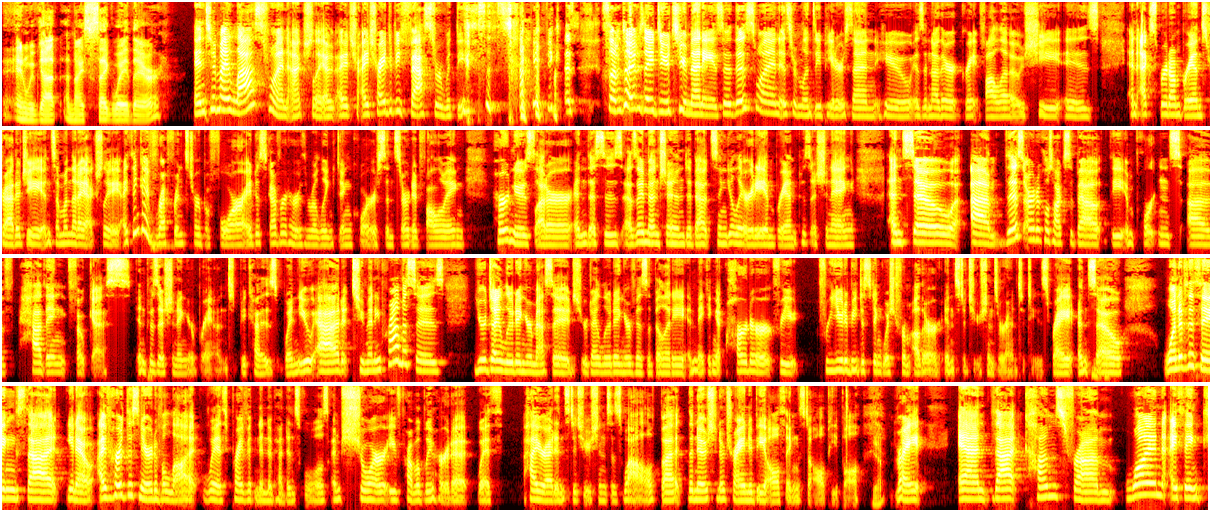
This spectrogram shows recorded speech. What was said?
And we've got a nice segue there and to my last one, actually, I, I, tr- I tried to be faster with these because sometimes I do too many. So this one is from Lindsay Pedersen, who is another great follow. She is an expert on brand strategy and someone that I actually I think I've referenced her before. I discovered her through a LinkedIn course and started following her newsletter. And this is, as I mentioned, about singularity and brand positioning. And so um, this article talks about the importance of having focus in positioning your brand because when you add too many promises, you're diluting your message, you're diluting your visibility and making it harder for you for you to be distinguished from other institutions or entities, right? And so mm-hmm. one of the things that, you know, I've heard this narrative a lot with private and independent schools. I'm sure you've probably heard it with higher ed institutions as well, but the notion of trying to be all things to all people. Yeah. Right. And that comes from one, I think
